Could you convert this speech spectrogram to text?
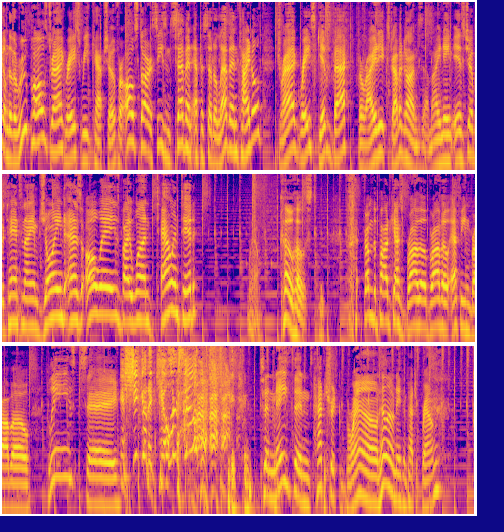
Welcome to the RuPaul's Drag Race recap show for All Star Season 7, Episode 11, titled Drag Race Gives Back Variety Extravaganza. My name is Joe Betance, and I am joined, as always, by one talented, well, co host from the podcast Bravo, Bravo, effing Bravo. Please say Is she gonna kill herself? to Nathan Patrick Brown. Hello, Nathan Patrick Brown.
